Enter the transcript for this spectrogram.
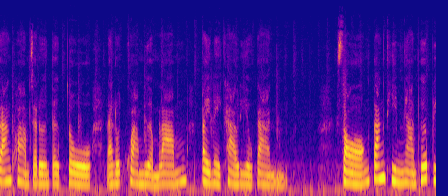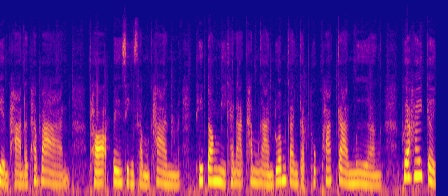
สร้างความเจริญเติบโต และลดความเหลื่อมล้ำไปในคราวเดียวกัน 2. ตั้งทีมงานเพื่อเปลี่ยนผ่านรัฐบาล เพราะเป็นสิ่งสำคัญที่ต้องมีคณะทำงานร่วมกันกับทุกภาคการเมือง เพื่อให้เกิด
